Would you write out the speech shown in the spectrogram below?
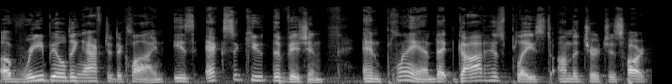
of rebuilding after decline is execute the vision and plan that God has placed on the church's heart.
